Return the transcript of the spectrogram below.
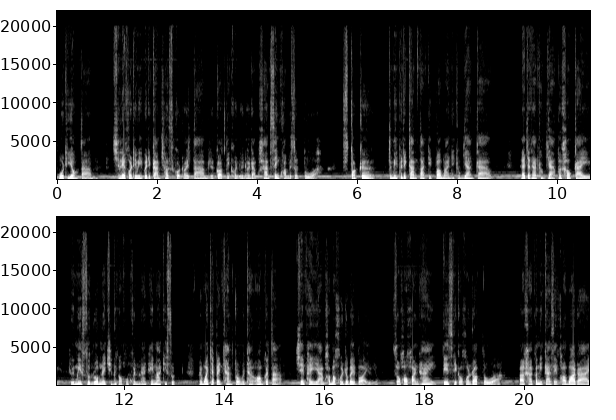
ผู้ที่ย่องตาม ฉันเรียกคนที่มีพฤติกรรมชอบสะกดรอยตาม หรือเกาะติดคนอื่นระดับข้ามเส้นความเป็นส่วนตัว Stalker จะมีพฤติกรรมตามติดเป้าหมายในทุกย่างก้าวและจะทำทุกอย่างเพื่อเข้าใกล้ หรือมีส่วนร่วมในชีวิตของคนคนนั้นให้มากที่สุด ไม่ว่าจะเป็นทางตรงหรือทางอ้อมก็ตาม เช่นพยายามเข้ามาคุยด้วยบ่อยๆ ส่งของขวัญให้ตีสนิกับคนรอบตัว บางครั้งก็มีการเสกความว่าร้าย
